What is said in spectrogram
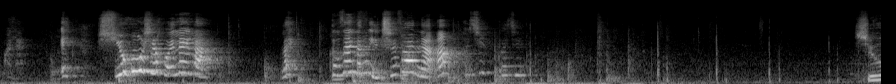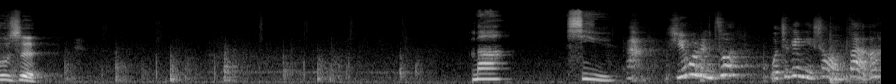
快来！哎，徐护士回来了，来，都在等你吃饭呢啊！快去，快去。徐护士，妈，细雨，啊，徐护士，你坐，我去给你上碗饭啊。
